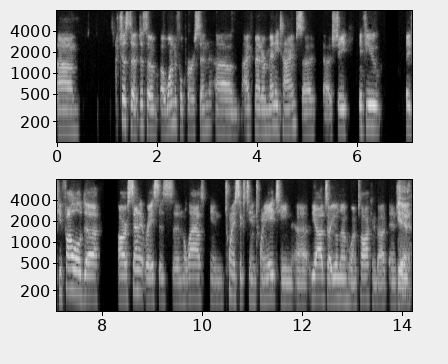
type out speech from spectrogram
Um, just a just a, a wonderful person. Um, I've met her many times. Uh, uh she, if you if you followed uh, our Senate races in the last in 2016 and 2018, uh, the odds are you'll know who I'm talking about. And she yeah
